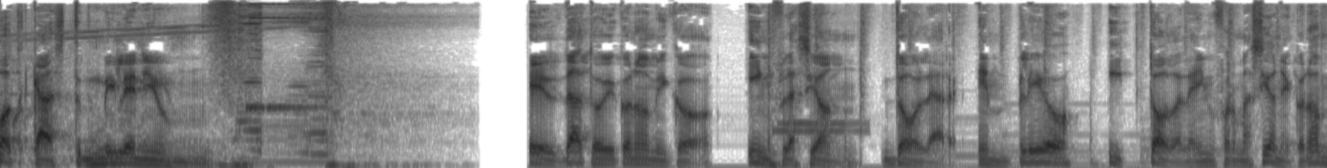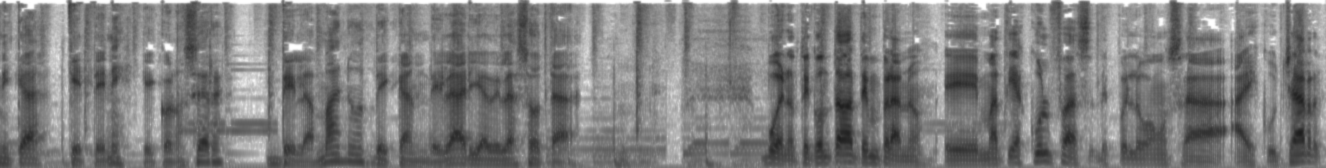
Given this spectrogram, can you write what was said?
Podcast Millennium. El dato económico, inflación, dólar, empleo y toda la información económica que tenés que conocer de la mano de Candelaria de la Sota. Bueno, te contaba temprano, eh, Matías Culfas, después lo vamos a, a escuchar,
